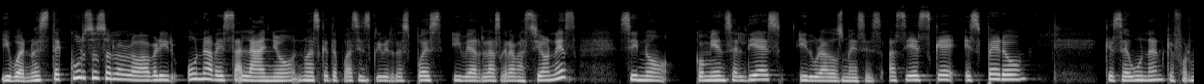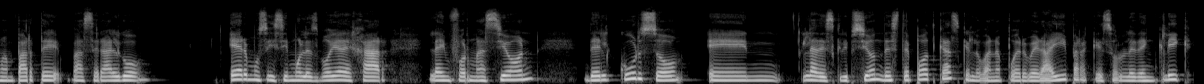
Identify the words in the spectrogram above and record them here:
Y bueno, este curso solo lo va a abrir una vez al año. No es que te puedas inscribir después y ver las grabaciones, sino Comienza el 10 y dura dos meses. Así es que espero que se unan, que forman parte. Va a ser algo hermosísimo. Les voy a dejar la información del curso en la descripción de este podcast, que lo van a poder ver ahí para que solo le den clic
